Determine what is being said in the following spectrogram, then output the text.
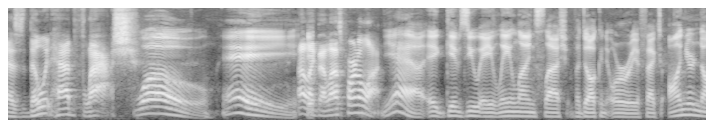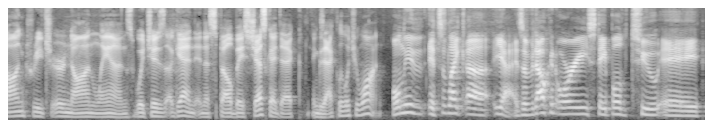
as though it had flash. Whoa. Hey. I like that last part a lot. Yeah, it gives you a Leyline slash Vedalken Orrery effect on your non creature, non lands, which is, again, in a spell based Jeskai deck, exactly what you want. Only it's like uh yeah, it's a Vedalken Orrery stapled to a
